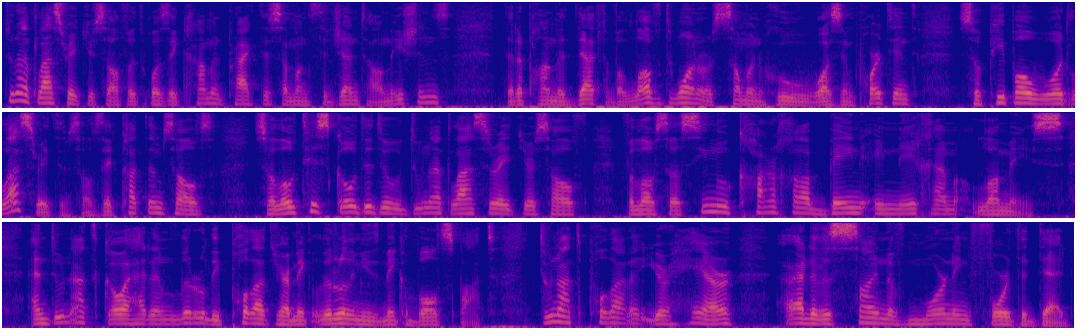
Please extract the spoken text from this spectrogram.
Do not lacerate yourself. It was a common practice amongst the Gentile nations that upon the death of a loved one or someone who was important, so people would lacerate themselves. They'd cut themselves. So lo tiskodadu, do not lacerate yourself. Velo sasimu karcha bein enechem lames. And do not go ahead and literally pull out your hair. Make, literally means make a bald spot. Do not pull out your hair out of a sign of mourning for the dead.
